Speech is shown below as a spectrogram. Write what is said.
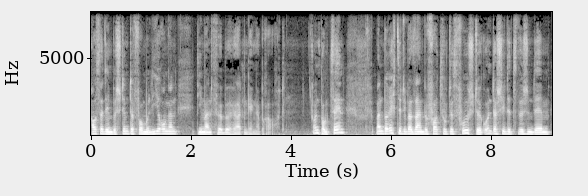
Außerdem bestimmte Formulierungen, die man für Behördengänge braucht. Und Punkt 10. Man berichtet über sein bevorzugtes Frühstück, Unterschiede zwischen dem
